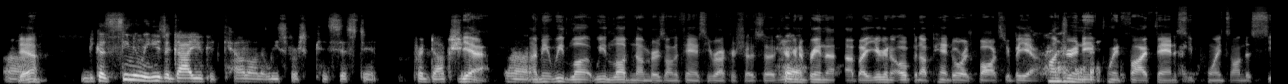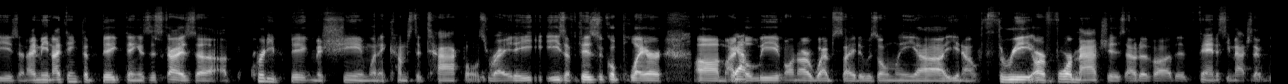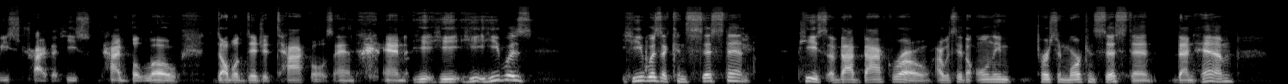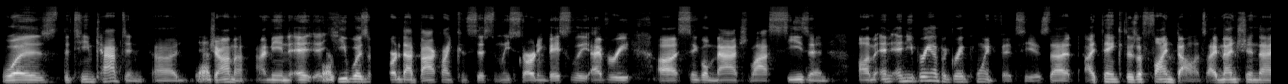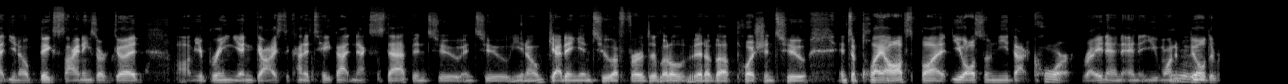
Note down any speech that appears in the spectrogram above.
Mm-hmm. Um, yeah. Because seemingly he's a guy you could count on at least for consistent production. Yeah, um, I mean we love we love numbers on the Fantasy Rucker Show. So if you're gonna bring that up, you're gonna open up Pandora's box here. But yeah, 108.5 fantasy points on the season. I mean, I think the big thing is this guy is a, a pretty big machine when it comes to tackles, right? He, he's a physical player. Um, I believe on our website it was only uh, you know three or four matches out of uh, the fantasy match that we tracked that he's had below double digit tackles, and and he he he he was he was a consistent piece of that back row, I would say the only person more consistent than him was the team captain, uh, yep. Jama. I mean, it, yep. he was part of that backline consistently, starting basically every uh, single match last season. Um, and and you bring up a great point, Fitzy, is that I think there's a fine balance. I mentioned that you know big signings are good. Um, you're bringing in guys to kind of take that next step into into you know getting into a further little bit of a push into into playoffs, but you also need that core, right? And and you want to mm-hmm. build a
